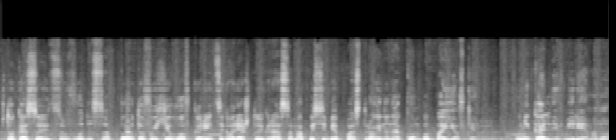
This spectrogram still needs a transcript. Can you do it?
Что касается ввода саппортов и хилов, корейцы говорят, что игра сама по себе построена на комбо-боевке, уникальной в мире ММО,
